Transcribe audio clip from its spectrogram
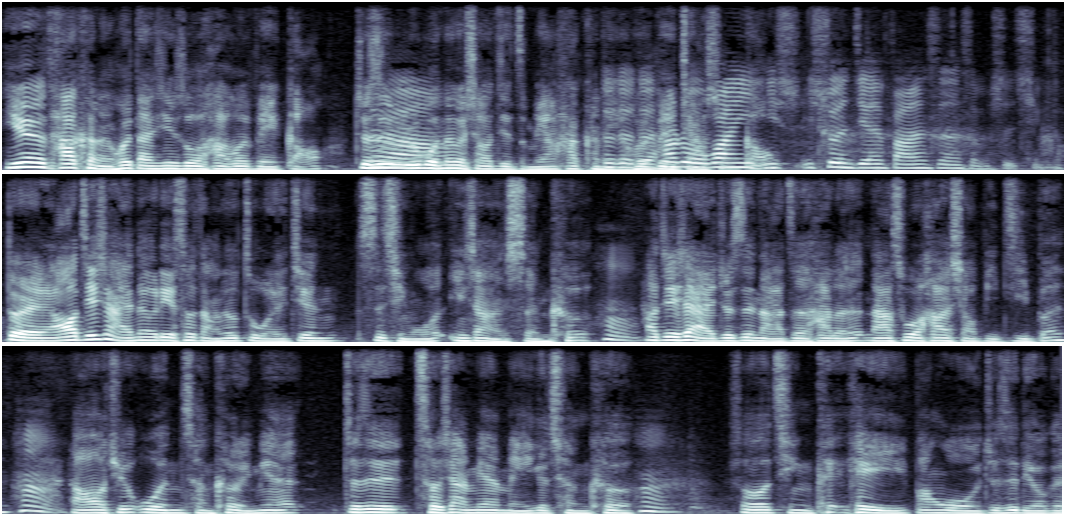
因为他可能会担心说他会被告，就是如果那个小姐怎么样，他可能也会被家属告。万一一一瞬间发生了什么事情？对，然后接下来那个列车长就做了一件事情，我印象很深刻。嗯，他接下来就是拿着他的拿出了他的小笔记本，嗯，然后去问乘客里面，就是车厢里面的每一个乘客，嗯。说，请可可以帮我就是留个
